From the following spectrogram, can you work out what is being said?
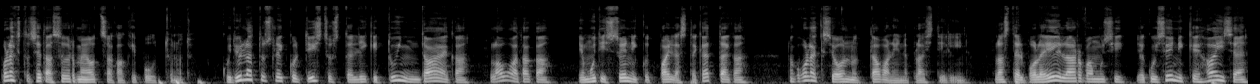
poleks ta seda sõrmeotsagagi puutunud. kuid üllatuslikult istus ta ligi tund aega laua taga ja mudis sõnnikut paljaste kätega, nagu oleks see olnud tavaline plastiliin lastel pole eelarvamusi ja kui sõnnik ei haise,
